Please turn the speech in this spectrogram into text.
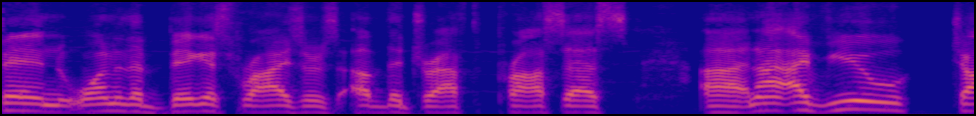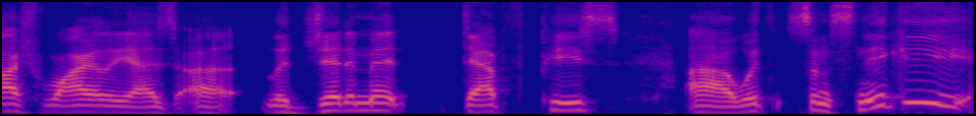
been one of the biggest risers of the draft process, uh, and I, I view Josh Whyle as a legitimate depth piece uh, with some sneaky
